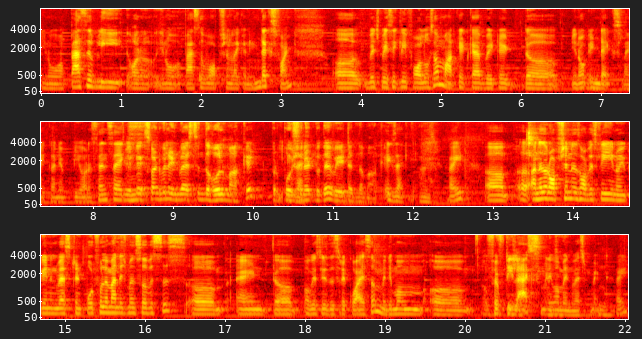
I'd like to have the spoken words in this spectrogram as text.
you know, a passively or a, you know, a passive option like an index fund. Uh, which basically follows a market cap weighted, uh, you know, index like a Nifty or a Sensex. Index fund will invest in the whole market proportionate to their weight in the market. Exactly. Right. Um, uh, another option is obviously you know you can invest in portfolio management services, um, and uh, obviously this requires a minimum uh, 50 lakhs minimum investment. Right.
